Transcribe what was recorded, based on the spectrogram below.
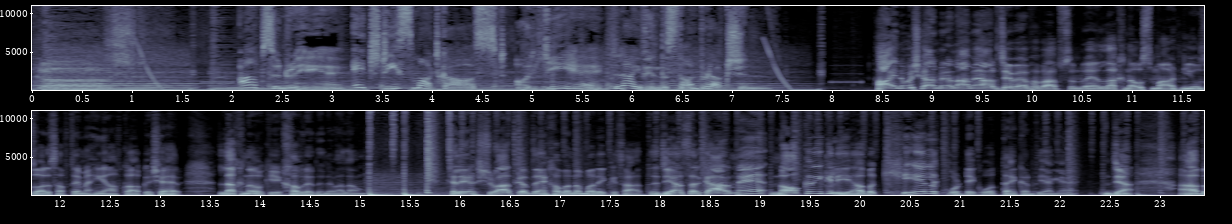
कास्ट आप सुन रहे हैं एच डी स्मार्ट कास्ट और ये है लाइव हिंदुस्तान प्रोडक्शन हाय नमस्कार मेरा नाम है आरजे वैभव। आप सुन रहे हैं लखनऊ स्मार्ट न्यूज़ और इस हफ़्ते में ही आपको आपके शहर लखनऊ की खबरें देने वाला हूँ। चलिए शुरुआत करते हैं खबर नंबर एक के साथ। जी हाँ सरकार ने नौकरी के लिए अब खेल कोटे को तय कर दिया गया है। जी अब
